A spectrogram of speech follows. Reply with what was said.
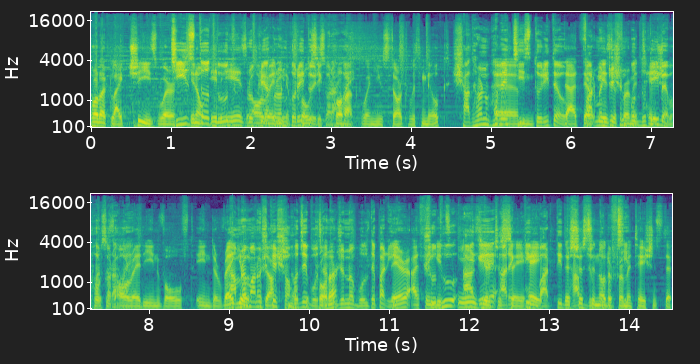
Product like cheese, where Cheese you know it is already a processed product when you start with milk. সাধারণভাবে um, চিজ তৈরিতেও that there is a fermentation ব্যবহার process করা হয় already involved in the আমরা regular মানুষকে production of সহজে the বোঝানোর product. জন্য বলতে পারি There, I think শুধু it's আগে easier to say, hey, there's just another fermentation step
